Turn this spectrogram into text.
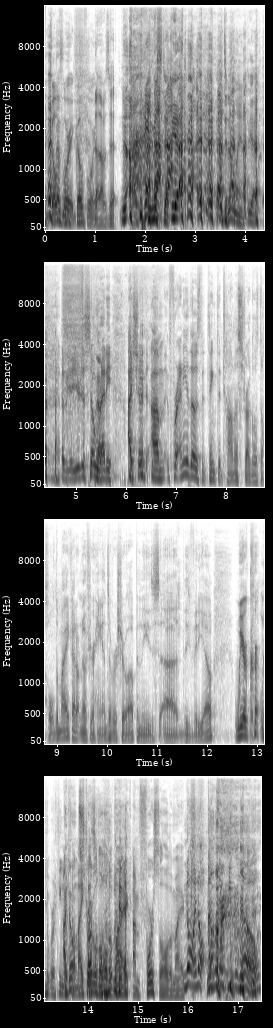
go for it. Go for it. no, that was it. No, you missed it. Yeah. it didn't land. Yeah. You're just so ready. I should, um, for any of those that think that Thomas struggles to hold a mic, I don't know if your hands ever show up in these uh, these video. We are currently working with I don't a mic struggle to hold a mic. I'm forced to hold a mic. No, I know. I'm letting people know.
